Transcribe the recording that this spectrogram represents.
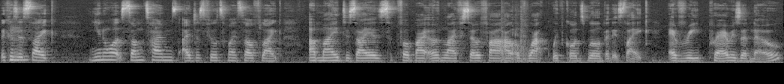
because mm. it's like you know what sometimes i just feel to myself like are my desires for my own life so far out of whack with God's will that it's like every prayer is a no?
